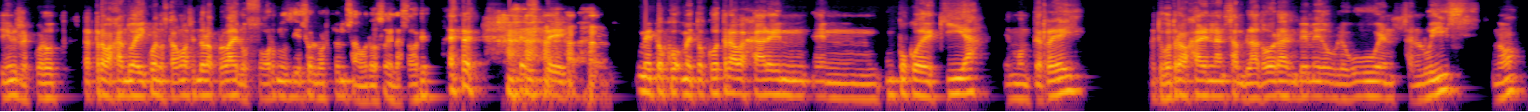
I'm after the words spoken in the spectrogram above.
Sí, recuerdo estar trabajando ahí cuando estábamos haciendo la prueba de los hornos y ese olor tan sabroso de las Oreo. este, me, tocó, me tocó trabajar en, en un poco de Kia en Monterrey, me tocó trabajar en la ensambladora en BMW en San Luis, ¿no?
